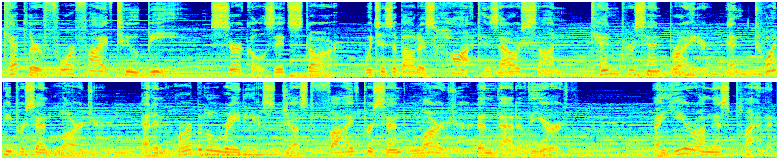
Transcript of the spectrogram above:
Kepler 452b circles its star, which is about as hot as our Sun, 10% brighter and 20% larger, at an orbital radius just 5% larger than that of the Earth. A year on this planet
